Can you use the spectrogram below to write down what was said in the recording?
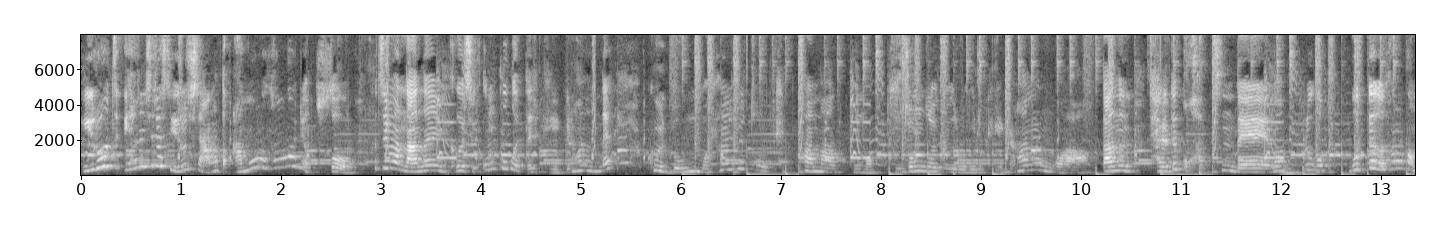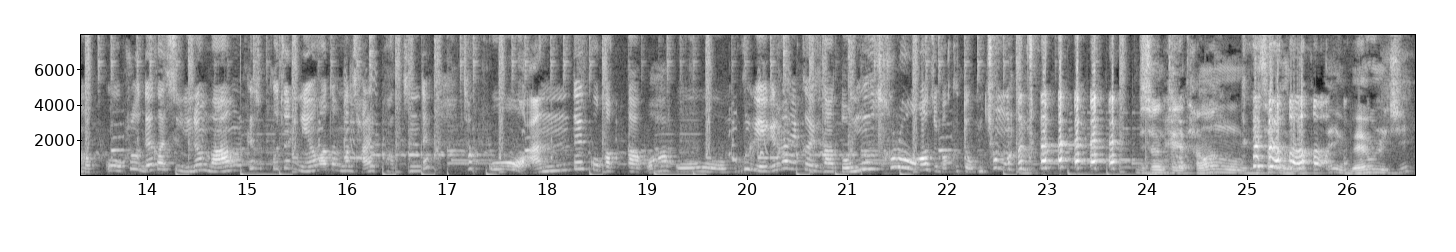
이루어지 현실에서 이루어지지 않아도 아무런 상관이 없어. 하지만 나는 그것이 꿈꾸고 있다 이렇게 얘기를 하는데 그걸 너무 막 현실적으로 비판하고 막 부정적으로 이렇게 얘기를 하는 거야. 나는 잘 될 것 같은데. 어, 그리고 못 돼도 상관없고 그리고 내가 지금 이런 마음을 계속 꾸준히 이어가다 보면 난 잘할 것 같은데 자꾸 안 될 것 같다고 하고 그렇게 얘기를 하니까 이제 나 너무 서러워가지고 막 그때 엄청 울었다. 근데 저는 되게 당황했었거든요. 왜 울지?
